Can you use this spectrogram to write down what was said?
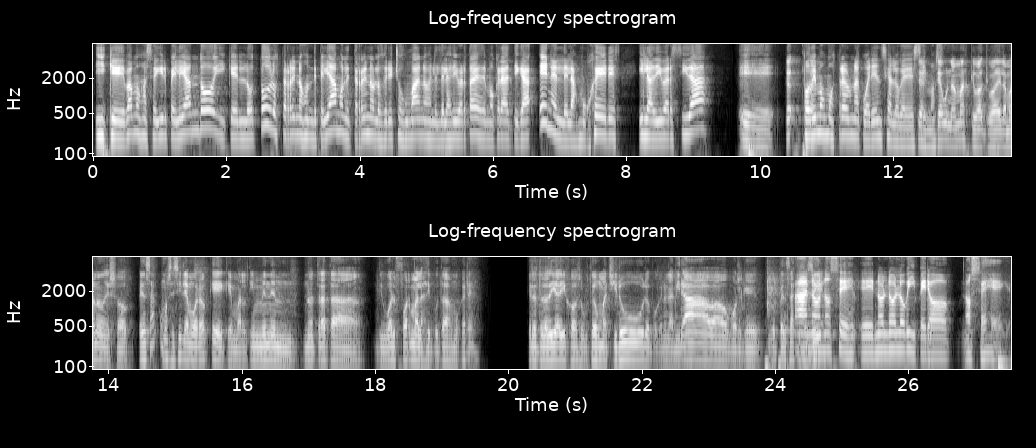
y que vamos a seguir peleando y que en lo- todos los terrenos donde peleamos, en el terreno de los derechos humanos, en el de las libertades democráticas, en el de las mujeres y la diversidad, eh, Te- podemos mostrar una coherencia en lo que Te, decimos. te hago una más que va, que va de la mano de eso. ¿Pensás como Cecilia Moró que, que Martín Menem no trata de igual forma a las diputadas mujeres? Que el otro día dijo, usted es un machirulo porque no la miraba o porque digo, pensás que Ah, es no, así? no sé, eh, no, no lo vi, pero no sé.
